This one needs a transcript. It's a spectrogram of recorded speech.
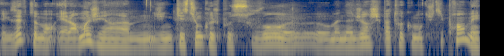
Exactement. Et alors moi j'ai un, une question que je pose souvent euh, aux managers. Je sais pas toi comment tu t'y prends, mais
